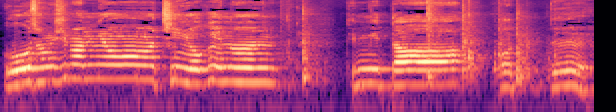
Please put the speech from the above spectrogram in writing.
어, 잠시만요. 지금 여기는 됩니다. 어, 네.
